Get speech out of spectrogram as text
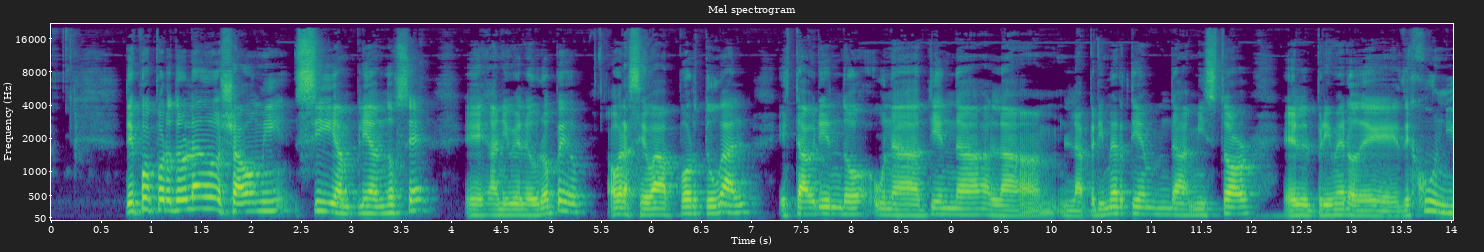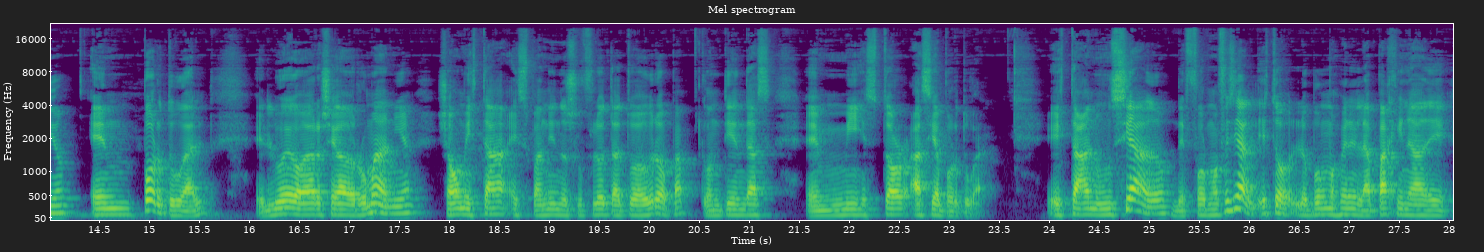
Después, por otro lado, Xiaomi sigue ampliándose eh, a nivel europeo. Ahora se va a Portugal, está abriendo una tienda, la, la primer tienda Mi Store, el primero de, de junio en Portugal. Eh, luego de haber llegado a Rumania, Xiaomi está expandiendo su flota a toda Europa con tiendas en Mi Store hacia Portugal. Está anunciado de forma oficial, esto lo podemos ver en la página de,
